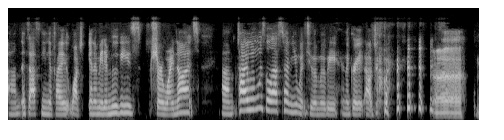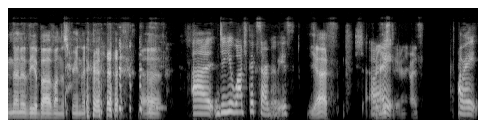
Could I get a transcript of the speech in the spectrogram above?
Um, it's asking if I watch animated movies. Sure, why not? Um, Ty, when was the last time you went to a movie in the great outdoor? Uh, none of the above on the screen there. uh, uh, do you watch Pixar movies? Yes, All I right. used to anyways. All right,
